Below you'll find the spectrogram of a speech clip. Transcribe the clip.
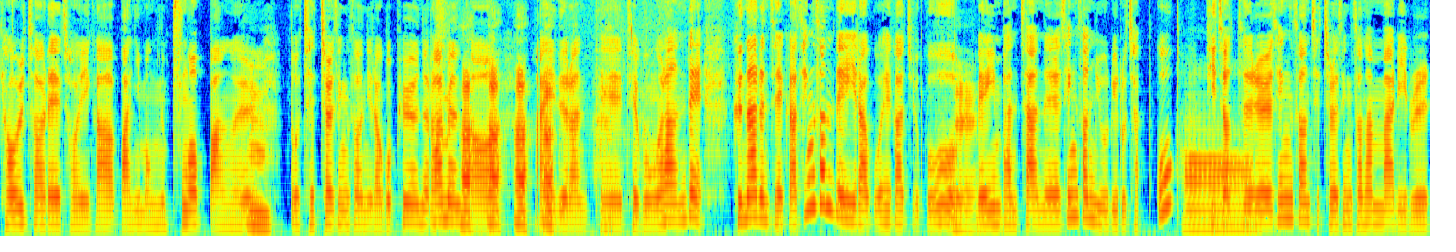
겨울철에 저희가 많이 먹는 붕어빵을 음. 또 제철 생선이라고 표현을 하면서 아이들한테 제공을 하는데 그날은 제가 생선day라고 해가지고 네. 메인 반찬을 생선 요리로 잡고 어. 디저트를 생선 제철 생선 한 마리를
